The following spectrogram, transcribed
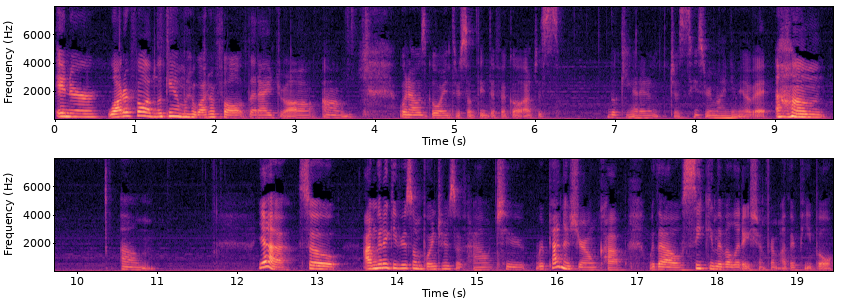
inner waterfall. I'm looking at my waterfall that I draw um, when I was going through something difficult. I'm just looking at it and just he's reminding me of it. Um, um, yeah, so I'm going to give you some pointers of how to replenish your own cup without seeking the validation from other people,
